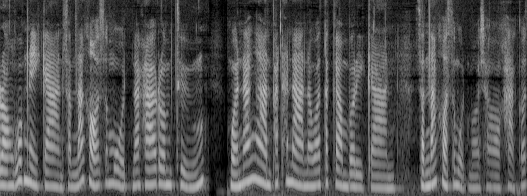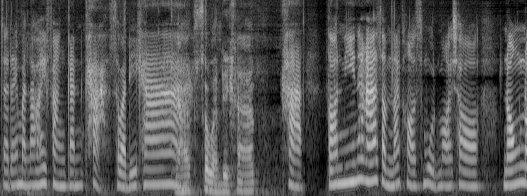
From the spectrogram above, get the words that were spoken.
รองผู้อำนวยการสำนักหอสมุดนะคะ รวมถึงหัวหน้างานพัฒนานวัตกรรมบริการสำนักหอสมุดมอชอค่ะ ก็จะได้มาเล่าให้ฟังกันค่ะ สวัสดีค่ะครับ สวัสดีครับค่ะ ตอนนี้นะคะสำนักหอสมุดมอชอน้องๆน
